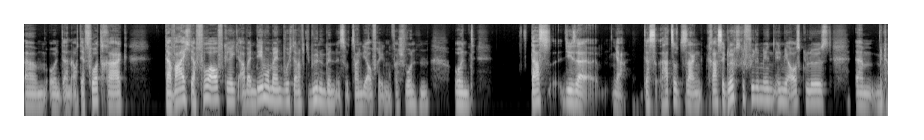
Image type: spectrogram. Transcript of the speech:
ähm, und dann auch der Vortrag. Da war ich davor aufgeregt, aber in dem Moment, wo ich dann auf die Bühne bin, ist sozusagen die Aufregung verschwunden. Und das dieser ja, das hat sozusagen krasse Glücksgefühle in in mir ausgelöst. Ähm, mit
